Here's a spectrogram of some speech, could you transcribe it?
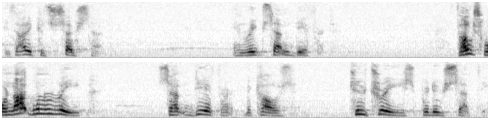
He thought he could sow something and reap something different. Folks, we're not going to reap something different because two trees produce something.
